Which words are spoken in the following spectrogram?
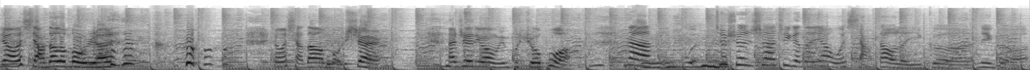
让我想到了某人，让我想到了某事儿。那这个地方我们不说破。那我就说说到这个呢，让我想到了一个那个，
